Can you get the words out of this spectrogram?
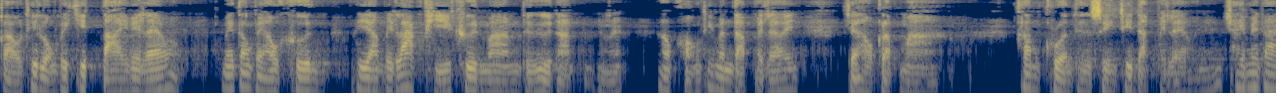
เก่าที่หลงไปคิดตายไปแล้ว ไม่ต้องไปเอาคืน พยายามไปลากผีคืนมามันถึงอื่นอัดเอาของที่มันดับไปแล้ว จะเอากลับมา คล่ำครวญถึงสิ่งที่ดับไปแล้วใช้ไม่ได้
